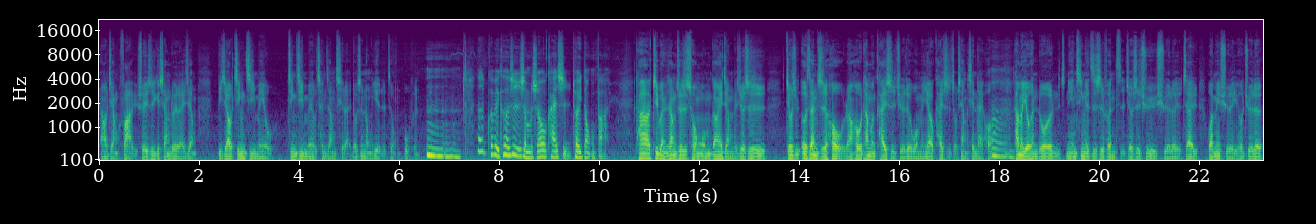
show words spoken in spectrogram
然后讲法语，所以是一个相对来讲比较经济没有经济没有成长起来，都是农业的这种部分。嗯嗯嗯嗯。那魁北克是什么时候开始推动法语？它基本上就是从我们刚才讲的，就是。就是二战之后，然后他们开始觉得我们要开始走向现代化。嗯，他们有很多年轻的知识分子，就是去学了，在外面学了以后，觉得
